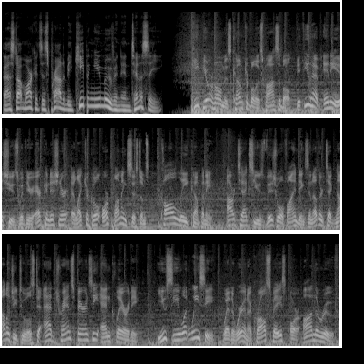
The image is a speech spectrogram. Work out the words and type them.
Fast Stop Markets is proud to be keeping you moving in Tennessee. Keep your home as comfortable as possible. If you have any issues with your air conditioner, electrical, or plumbing systems, call Lee Company. Our techs use visual findings and other technology tools to add transparency and clarity. You see what we see, whether we're in a crawl space or on the roof.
